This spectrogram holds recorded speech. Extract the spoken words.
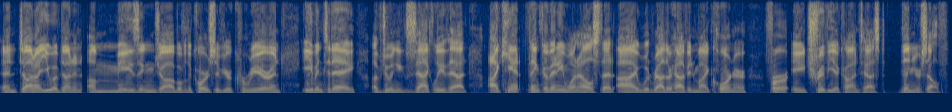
And Donna, you have done an amazing job over the course of your career and even today of doing exactly that. I can't think of anyone else that I would rather have in my corner for a trivia contest than yourself.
